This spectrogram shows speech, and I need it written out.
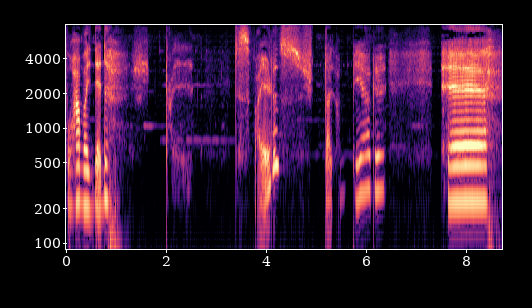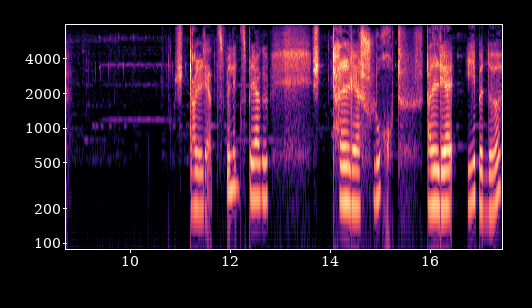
Wo haben wir ihn denn? Stall des Waldes. Stall am Berge. Äh. Stall der Zwillingsberge. Stall der Schlucht. Stall der Ebene.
